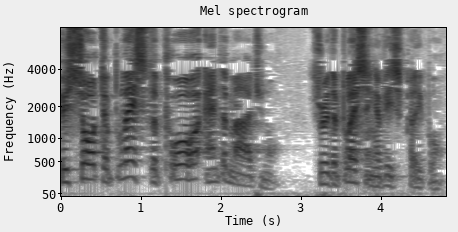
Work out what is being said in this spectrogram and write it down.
who sought to bless the poor and the marginal through the blessing of his people.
